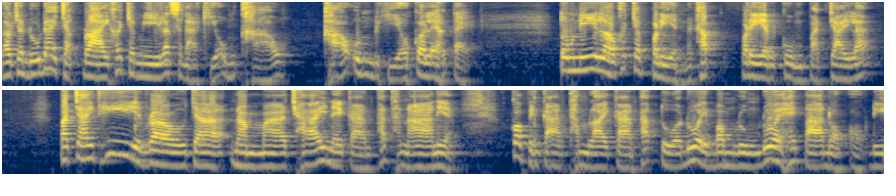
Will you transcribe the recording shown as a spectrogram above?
เราจะดูได้จากปลายเขาจะมีลักษณะเขียวอมขาว ขาวอมเขียวก็แล้วแต่ ตรงนี้เราก็จะเปลี่ยนนะครับ เปลี่ยนกลุ่มปัจจัยละ ปัจจัยที่เราจะนำมาใช้ในการพัฒนาเนี่ย ก็เป็นการทำลายการพักตัวด้วยบำรุงด้วยให้ตาดอกออกดี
